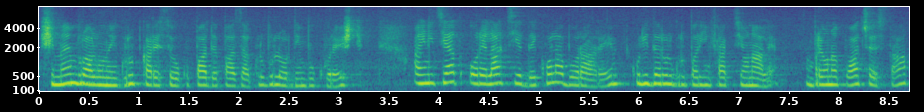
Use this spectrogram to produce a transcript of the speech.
și membru al unui grup care se ocupa de paza cluburilor din București, a inițiat o relație de colaborare cu liderul grupării infracționale, Împreună cu acesta,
